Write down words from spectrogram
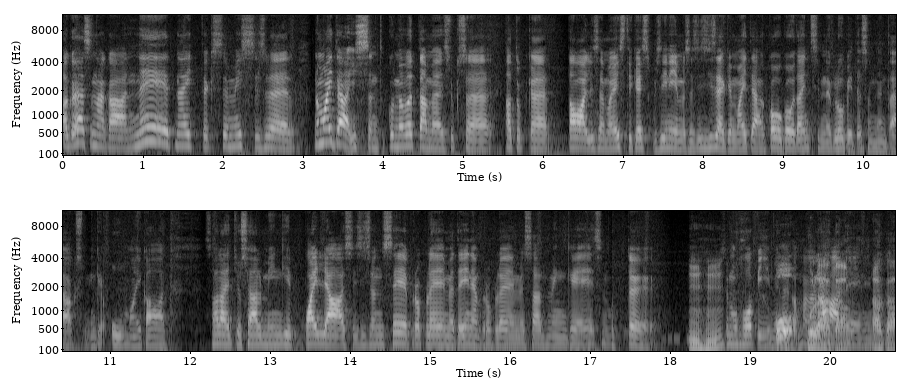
aga ühesõnaga need näiteks mis siis veel, no ma ei tea, issand, kui me võtame niisuguse natuke tavalisema Eesti keskmise inimese, siis isegi ma ei tea, go-go tantsimine klubides on nende jaoks mingi oh my god sa oled ju seal mingi paljas ja siis on see probleem ja teine probleem ja sa oled mingi, see on mu töö mm. -hmm. see on mu hobi, millega oh, ma kuule, raha aga, teenin. aga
